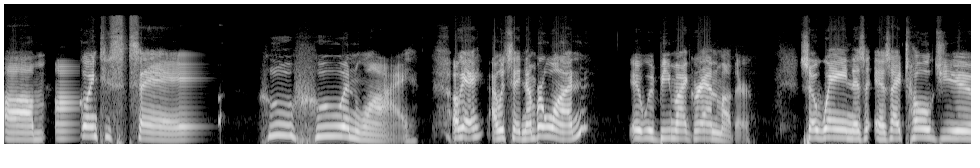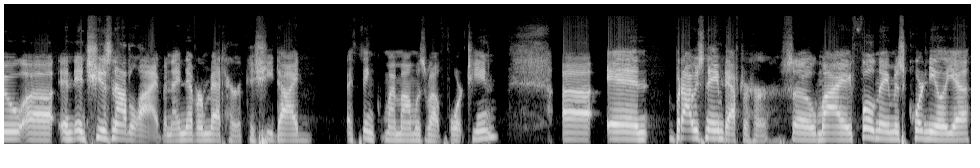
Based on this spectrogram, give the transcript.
Um, I'm going to say who, who, and why. Okay, I would say number one, it would be my grandmother. So Wayne, as as I told you, uh, and and she is not alive, and I never met her because she died. I think my mom was about 14, uh, and but I was named after her. So my full name is Cornelia,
